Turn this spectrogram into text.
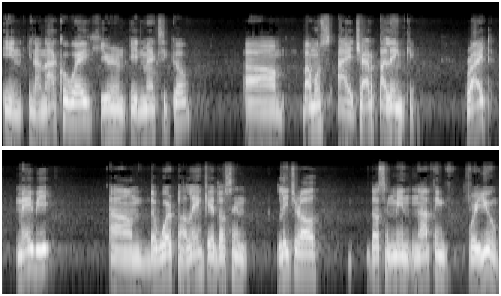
in, in a naco way here in, in Mexico. Um, vamos a echar palenque, right? Maybe um, the word palenque doesn't literal doesn't mean nothing for you.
